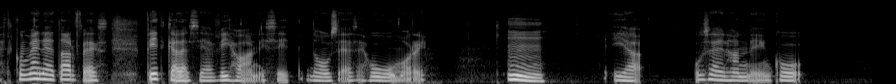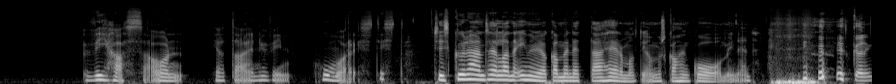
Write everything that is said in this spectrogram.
että kun menee tarpeeksi pitkälle siihen vihaan, niin siitä nousee se huumori. Mm. Ja useinhan niin kuin vihassa on jotain hyvin humoristista. Siis kyllähän sellainen ihminen, joka menettää hermot, on myös kahden koominen, joka niin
